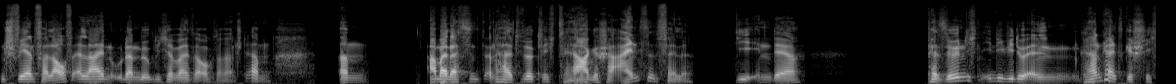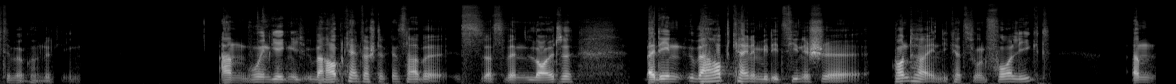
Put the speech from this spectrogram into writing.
einen schweren Verlauf erleiden oder möglicherweise auch daran sterben. Ähm, aber das sind dann halt wirklich tragische Einzelfälle, die in der persönlichen individuellen Krankheitsgeschichte begründet liegen. Ähm, wohingegen ich überhaupt kein Verständnis habe, ist, dass wenn Leute, bei denen überhaupt keine medizinische Kontraindikation vorliegt, ähm,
